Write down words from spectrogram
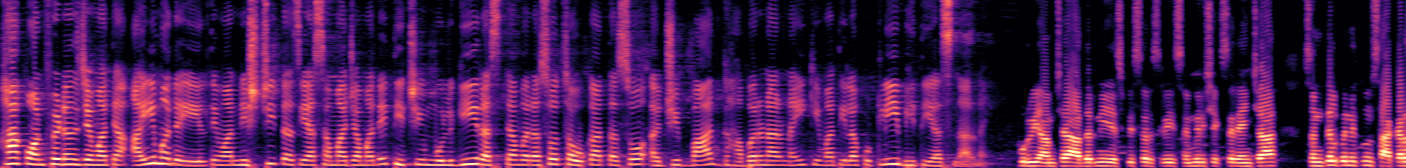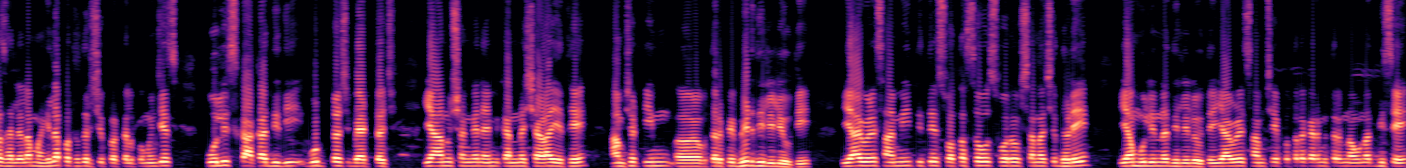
हा कॉन्फिडन्स जेव्हा त्या आईमध्ये येईल तेव्हा निश्चितच या समाजामध्ये तिची मुलगी रस्त्यावर असो चौकात असो अजिबात घाबरणार नाही किंवा तिला कुठलीही भीती असणार नाही. पूर्वी आमच्या आदरणीय S P sir Shri Sameer Shaikh sir यांच्या संकल्पनेतून साकार झालेला महिला पथदर्शी प्रकल्प म्हणजेच पोलीस काका दिदी गुड टच बॅड टच या अनुषंगाने आम्ही कन्या शाळा येथे आमच्या टीम तर्फे भेट दिलेली होती. यावेळेस आम्ही तिथे स्वतः सौ स्वरक्षणाचे धडे या मुलींना दिलेले होते. यावेळेस आमचे पत्रकार मित्र नवनाथ भिसे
